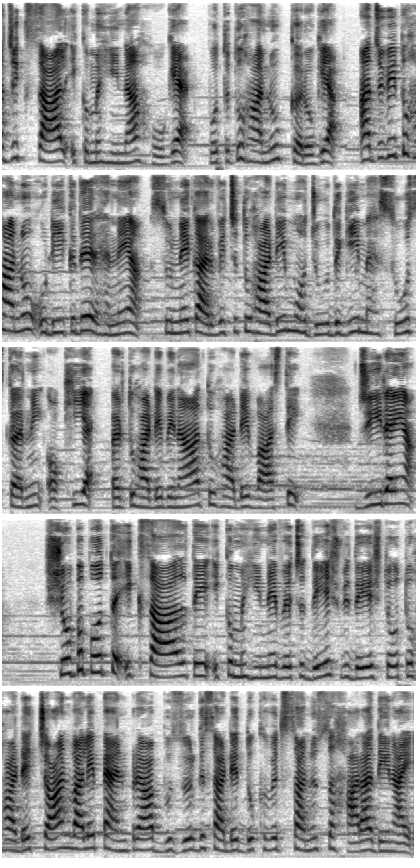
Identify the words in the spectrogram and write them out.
ਅੱਜ ਇੱਕ ਸਾਲ, ਇੱਕ ਮਹੀਨਾ ਹੋ ਗਿਆ। ਪੁੱਤ, ਤੁਹਾਨੂੰ ਕਰੋ ਗਿਆ। ਅੱਜ ਵੀ ਤੁਹਾਨੂੰ ਉਡੀਕਦੇ ਰਹਨੇ ਆ ਸੁੰਨੇ ਘਰ ਵਿੱਚ ਤੁਹਾਡੀ ਮੌਜੂਦਗੀ ਮਹਿਸੂਸ ਕਰਨੀ ਔਖੀ ਹੈ, ਪਰ ਤੁਹਾਡੇ ਬਿਨਾ, ਤੁਹਾਡੇ ਵਾਸਤੇ ਜੀ ਰਹੇ ਆ ਸ਼ੁਭ ਪੁੱਤ, ਇੱਕ ਸਾਲ ਤੇ ਇੱਕ ਮਹੀਨੇ ਵਿੱਚ ਦੇਸ਼ ਵਿਦੇਸ਼ ਤੋਂ ਤੁਹਾਡੇ ਚਾਹਣ ਵਾਲੇ ਭੈਣ ਭਰਾ ਬਜ਼ੁਰਗ ਸਾਡੇ ਦੁੱਖ ਵਿੱਚ ਸਾਨੂੰ ਸਹਾਰਾ ਦੇਣ ਆਏ।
